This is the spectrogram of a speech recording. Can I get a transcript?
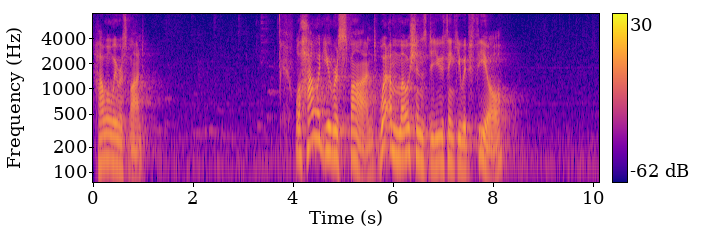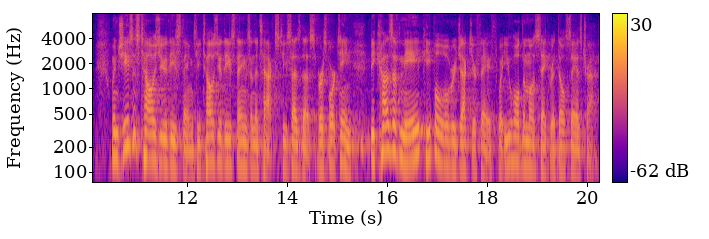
How will we respond? Well, how would you respond? What emotions do you think you would feel when Jesus tells you these things? He tells you these things in the text. He says this, verse 14 Because of me, people will reject your faith. What you hold the most sacred, they'll say is trash.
